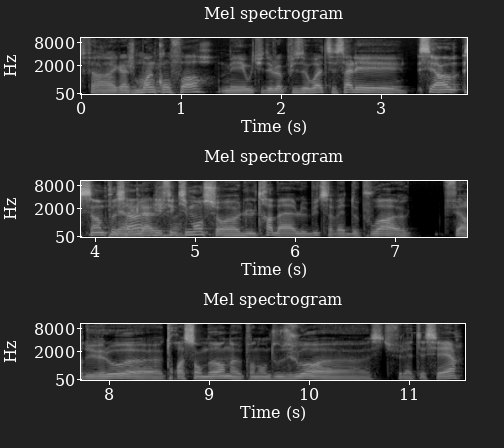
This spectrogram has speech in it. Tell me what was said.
faire un réglage moins confort, mais où tu développes plus de watts. C'est ça les. C'est un, c'est un peu ça. réglages, Effectivement, sur euh, l'ultra, bah, le but ça va être de pouvoir euh, faire du vélo euh, 300 bornes pendant 12 jours si tu fais la TCR.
